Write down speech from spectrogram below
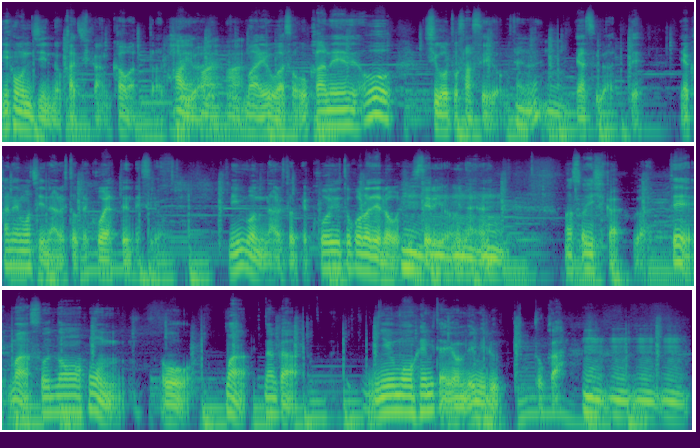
日本人の価値観変わったって言われ。て、まあ要はそうお金を仕事させようみたいなね、うんうん。やつがあって。や金持ちになる人ってこうやってるんですよ貧乏になる人ってこういうところで浪費してるよみたいなね、まあ、そういう比較があってまあその本をまあなんか入門編みたいに読んでみるとか。うんうんうんうん。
